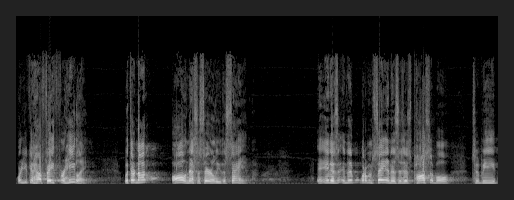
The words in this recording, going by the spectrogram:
Or you could have faith for healing. But they're not all necessarily the same. It is, what I'm saying is, it is possible to be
